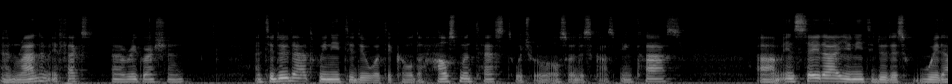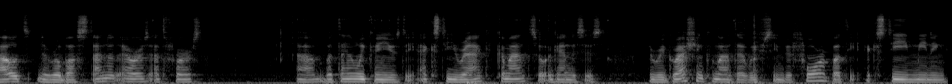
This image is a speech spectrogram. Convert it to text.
and random effects uh, regression. And to do that, we need to do what they call the Hausman test, which we'll also discuss in class. Um, in Stata, you need to do this without the robust standard errors at first. Um, but then we can use the xtreg command. So again, this is the regression command that we've seen before, but the xt meaning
